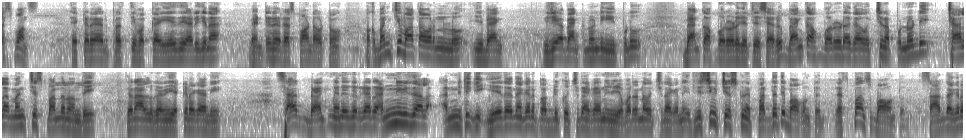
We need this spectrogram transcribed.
రెస్పాన్స్. ఎక్కడ కానీ ప్రతి ఒక్క ఏది అడిగినా వెంటనే రెస్పాండ్ అవటం. ఒక మంచి వాతావరణంలో ఈ బ్యాంక్ విజయ బ్యాంక్ నుండి ఇప్పుడు బ్యాంక్ ఆఫ్ బరోడాగా చేశారు. బ్యాంక్ ఆఫ్ బరోడాగా వచ్చినప్పటి నుండి చాలా మంచి స్పందన ఉంది. జనాలు కానీ ఎక్కడ కానీ సార్ బ్యాంక్ మేనేజర్ గారు అన్ని విధాల అన్నిటికీ ఏదైనా కానీ పబ్లిక్ వచ్చినా కానీ ఎవరైనా వచ్చినా కానీ రిసీవ్ చేసుకునే పద్ధతి బాగుంటుంది రెస్పాన్స్ బాగుంటుంది. సార్ దగ్గర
